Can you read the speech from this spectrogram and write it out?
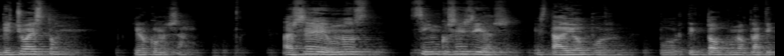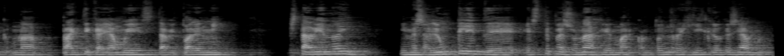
dicho esto, quiero comenzar. Hace unos 5 o 6 días estaba yo por, por TikTok, una, plática, una práctica ya muy habitual en mí. Estaba viendo ahí y me salió un clip de este personaje, Marco Antonio Regil creo que se llama,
